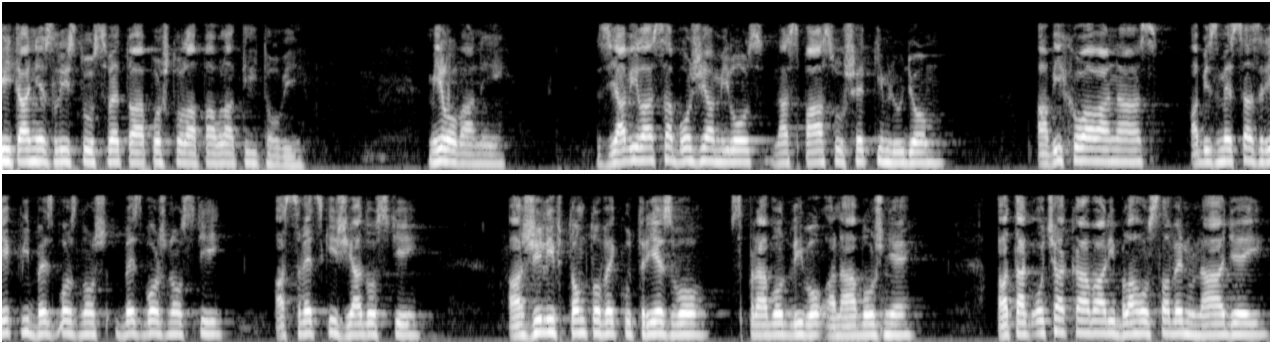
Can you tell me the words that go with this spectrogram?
Čítanie z listu Sveto Apoštola Pavla Týtovi. Milovaní, zjavila sa Božia milosť na spásu všetkým ľuďom a vychováva nás, aby sme sa zriekli bezbožnoš- bezbožnosti a svetských žiadosti a žili v tomto veku triezvo, spravodlivo a nábožne a tak očakávali blahoslavenú nádej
